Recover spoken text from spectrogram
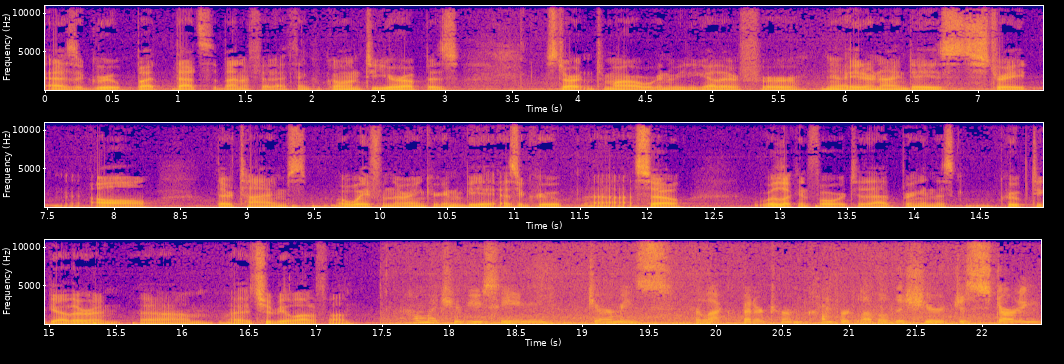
as a group, but that's the benefit I think of going to Europe is starting tomorrow we're going to be together for you know eight or nine days straight all their times away from the rink are going to be as a group. Uh, so we're looking forward to that, bringing this group together, and um, it should be a lot of fun. How much have you seen Jeremy's, for lack of a better term, comfort level this year, just starting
